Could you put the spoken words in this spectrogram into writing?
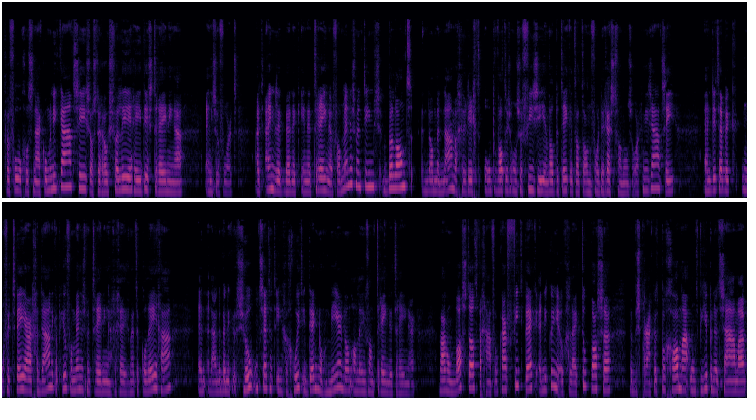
Vervolgens naar communicatie, zoals de Roos Valerie, DIS trainingen enzovoort. Uiteindelijk ben ik in het trainen van managementteams beland. En dan met name gericht op wat is onze visie en wat betekent dat dan voor de rest van onze organisatie. En dit heb ik ongeveer twee jaar gedaan. Ik heb heel veel managementtrainingen gegeven met een collega. En nou, daar ben ik zo ontzettend in gegroeid. Ik denk nog meer dan alleen van trainer trainer. Waarom was dat? We gaven elkaar feedback en die kun je ook gelijk toepassen. We bespraken het programma, ontwierpen het samen.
